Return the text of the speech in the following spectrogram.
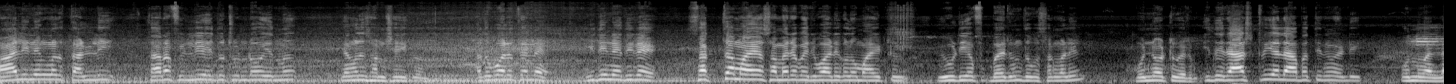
മാലിന്യങ്ങൾ തള്ളി തറ ഫില്ല് ചെയ്തിട്ടുണ്ടോ എന്ന് ഞങ്ങൾ സംശയിക്കുന്നു അതുപോലെ തന്നെ ഇതിനെതിരെ ശക്തമായ സമരപരിപാടികളുമായിട്ട് യു ഡി എഫ് വരും ദിവസങ്ങളിൽ മുന്നോട്ട് വരും. ഇത് രാഷ്ട്രീയ ലാഭത്തിന് വേണ്ടി ഒന്നുമല്ല.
